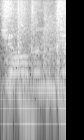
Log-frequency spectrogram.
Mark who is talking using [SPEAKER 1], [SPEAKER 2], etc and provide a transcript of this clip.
[SPEAKER 1] Jordan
